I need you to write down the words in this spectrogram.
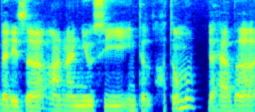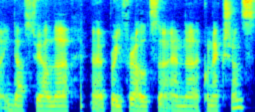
that is uh, an NUC Intel Atom that have uh, industrial uh, peripherals and connections.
